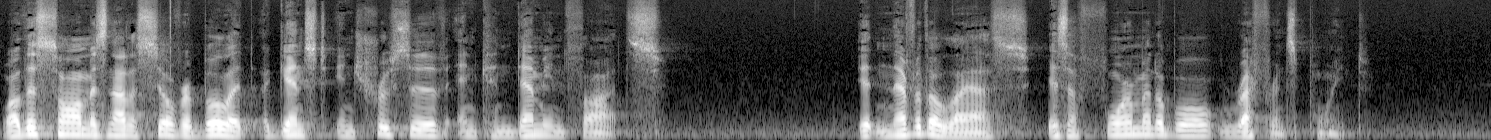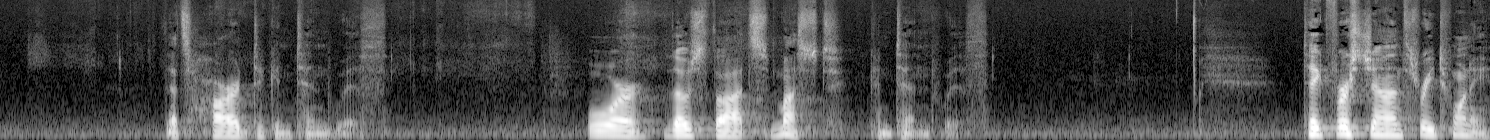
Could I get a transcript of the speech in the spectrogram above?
While this psalm is not a silver bullet against intrusive and condemning thoughts, it nevertheless is a formidable reference point that's hard to contend with, or those thoughts must contend with. Take 1 John 3:20.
